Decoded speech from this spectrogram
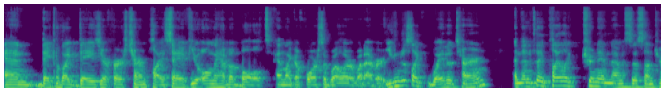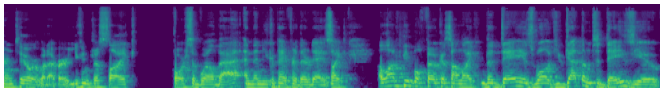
and they could like daze your first turn play. Say if you only have a Bolt and like a Force of Will or whatever, you can just like wait a turn, and then if they play like True Name Nemesis on turn two or whatever, you can just like Force of Will that, and then you can pay for their daze. Like a lot of people focus on like the daze. Well, if you get them to daze you,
